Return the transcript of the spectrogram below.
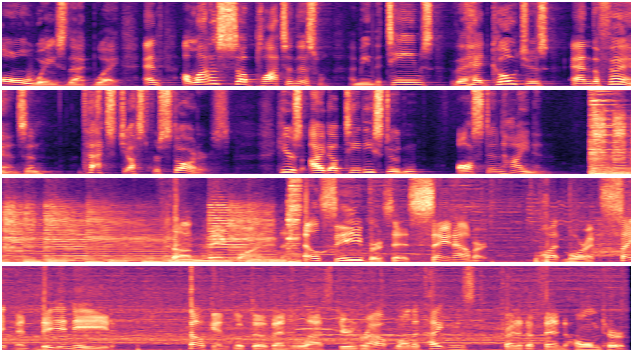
always that way. And a lot of subplots in this one. I mean, the teams, the head coaches, and the fans. And that's just for starters. Here's IDUB TV student Austin Heinen. The big one LC versus St. Albert. What more excitement do you need? Falcons look to avenge last year's rout while the Titans try to defend home turf.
